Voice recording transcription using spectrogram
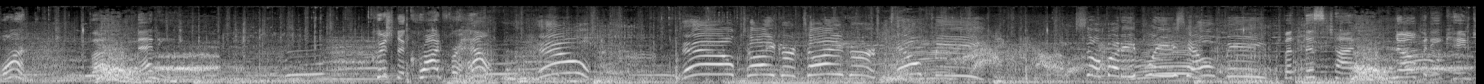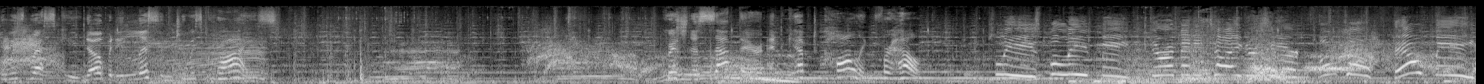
one, but many. Krishna cried for help. Help! Help! Tiger! Tiger! Help me! Somebody please help me! But this time, nobody came to his rescue. Nobody listened to his cries. Krishna sat there and kept calling for help. Please believe me! There are many tigers here! Uncle, help me!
